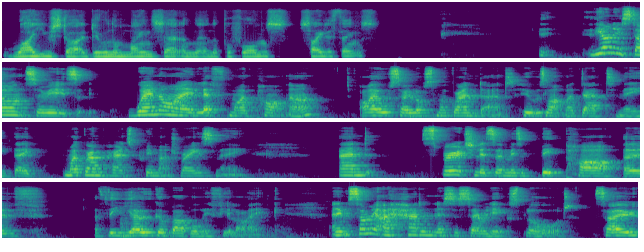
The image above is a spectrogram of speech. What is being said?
why you started doing the mindset and the, and the performance side of things? The honest answer is when I left my partner, I also lost my granddad, who was like my dad to me. They, my grandparents, pretty much raised me, and spiritualism is a big part of of the yoga bubble, if you like, and it was something I hadn't necessarily explored. So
